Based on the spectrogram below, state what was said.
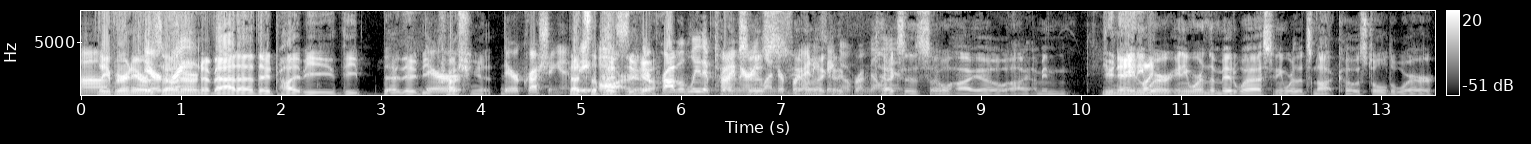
Um, Like if you're in Arizona or. Nevada, they'd probably be the they'd be They're- crushing it. They're crushing it. That's they the place are. to They're go. probably the primary lender for yeah, like, anything uh, over a million. Texas, Ohio. I, I mean, You name like- anywhere, anywhere in the Midwest, anywhere that's not coastal, to where,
